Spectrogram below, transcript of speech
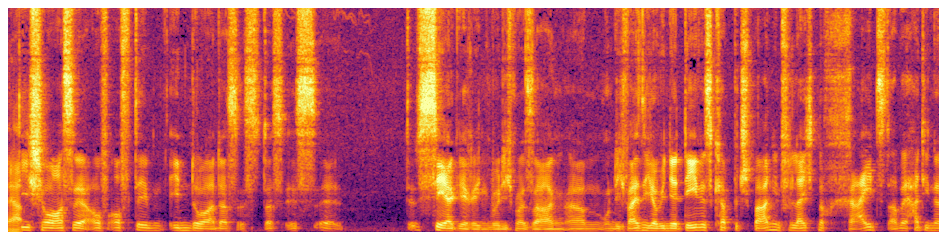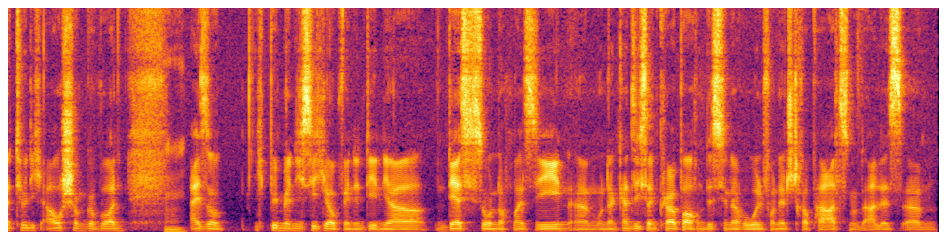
ja. die Chance auf, auf dem Indoor, das ist, das ist äh, sehr gering, würde ich mal sagen. Ähm, und ich weiß nicht, ob ihn der Davis Cup mit Spanien vielleicht noch reizt, aber er hat ihn natürlich auch schon gewonnen. Mhm. Also ich bin mir nicht sicher, ob wir ihn in den Jahr, in der Saison nochmal sehen. Ähm, und dann kann sich sein Körper auch ein bisschen erholen von den Strapazen und alles. Ähm,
